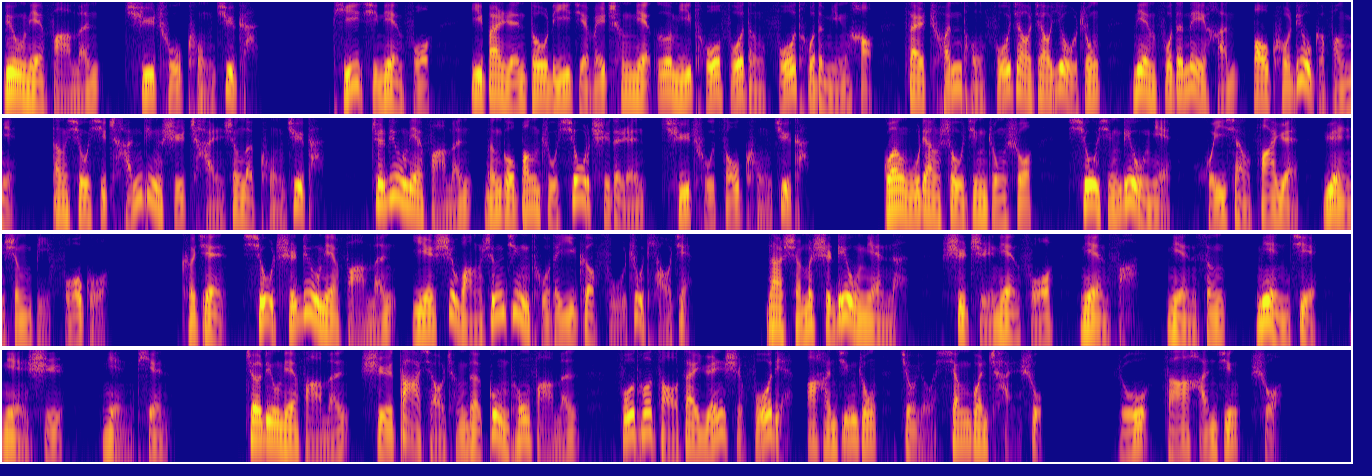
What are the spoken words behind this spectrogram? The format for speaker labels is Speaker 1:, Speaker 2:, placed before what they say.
Speaker 1: 六念法门驱除恐惧感。提起念佛，一般人都理解为称念阿弥陀佛等佛陀的名号。在传统佛教教佑中，念佛的内涵包括六个方面。当修习禅定时产生了恐惧感，这六念法门能够帮助修持的人驱除走恐惧感。《观无量寿经》中说：“修行六念，回向发愿，愿生彼佛国。”可见，修持六念法门也是往生净土的一个辅助条件。那什么是六念呢？是指念佛、念法。念僧、念戒、念师、念天，这六念法门是大小乘的共通法门。佛陀早在原始佛典《阿含经》中就有相关阐述，如《杂含经》说：“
